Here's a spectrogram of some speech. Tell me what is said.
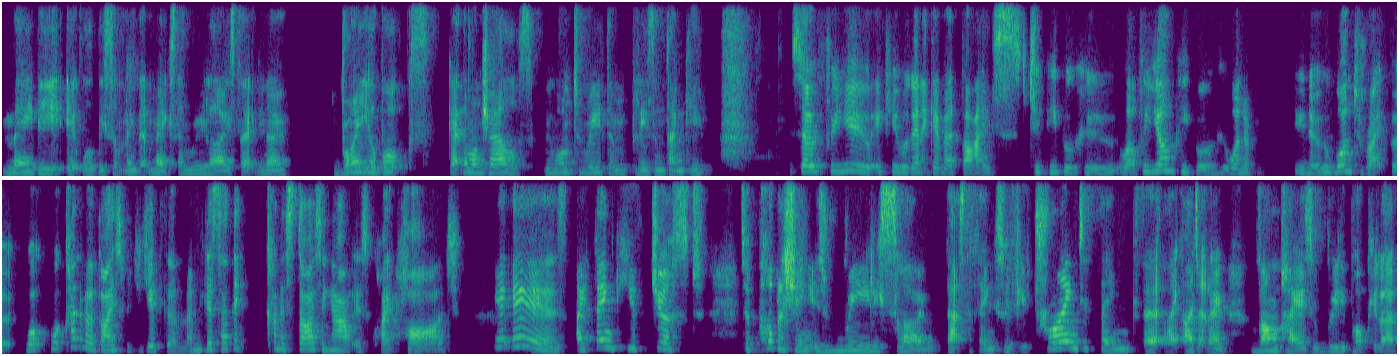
maybe it will be something that makes them realize that you know write your books get them on shelves. We want to read them please and thank you so for you if you were going to give advice to people who well for young people who want to you know who want to write book what what kind of advice would you give them? And because i think kind of starting out is quite hard. It is. I think you've just so publishing is really slow. That's the thing. So if you're trying to think that like i don't know vampires are really popular.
